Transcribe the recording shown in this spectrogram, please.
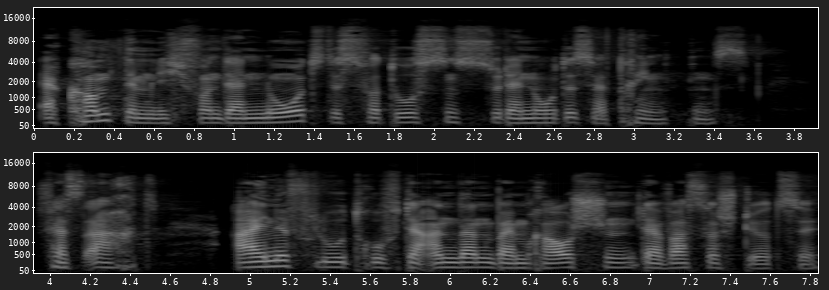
Er kommt nämlich von der Not des Verdurstens zu der Not des Ertrinkens. Vers 8. Eine Flut ruft der anderen beim Rauschen der Wasserstürze.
